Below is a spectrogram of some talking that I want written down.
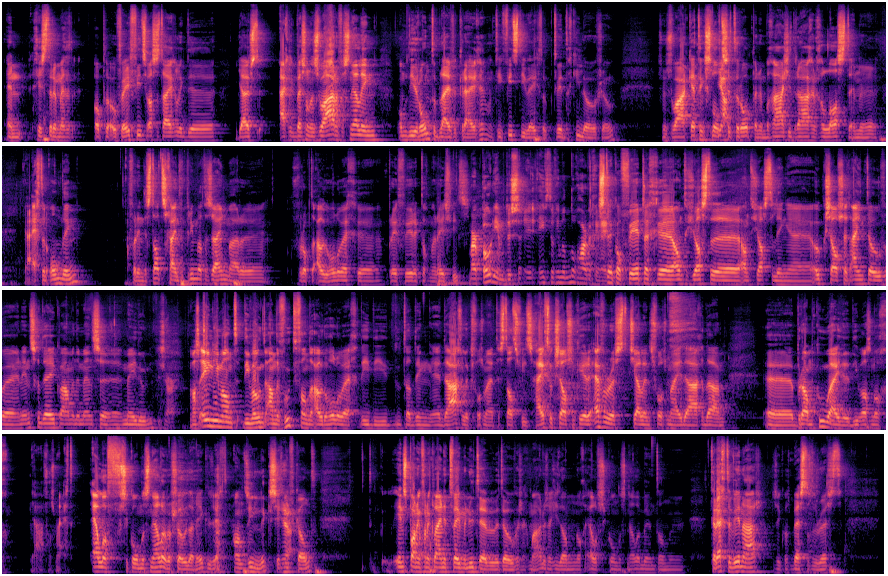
En gisteren met het, op de OV-fiets was het eigenlijk de, juist eigenlijk best wel een zware versnelling om die rond te blijven krijgen. Want die fiets die weegt ook 20 kilo of zo. Zo'n zwaar kettingslot Ja. zit erop en een bagagedrager gelast. En eh, ja, echt een onding. Voor in de stad schijnt het prima te zijn, maar eh, voor op de Oude Holleweg eh, prefereer ik toch mijn racefiets. Maar podium, dus heeft toch iemand nog harder Een gereden? stuk of 40 eh, enthousiaste, enthousiastelingen, ook zelfs uit Eindhoven en Enschede kwamen de mensen eh, meedoen. Bizar. Er was één iemand die woont aan de voet van de Oude Holleweg. Die, die doet dat ding eh, dagelijks volgens mij op de stadsfiets. Hij heeft ook zelfs een keer de Everest Challenge volgens mij daar gedaan. Eh, Bram Koeweide, die was nog ja, volgens mij echt 11 seconden sneller of zo dan ik. Dus echt aanzienlijk, significant. Inspanning van een kleine twee minuten hebben we het over, zeg maar. Dus als je dan nog 11 seconden sneller bent, dan uh, terecht de winnaar. Dus ik was best of the rest.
